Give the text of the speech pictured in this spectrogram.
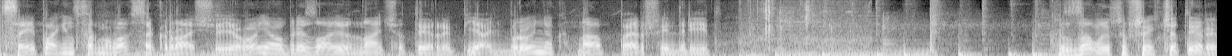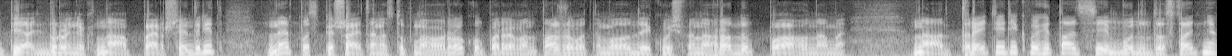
Цей пагін сформувався краще, його я обрізаю на 4-5 бруньок на перший дріт. Залишивши 4-5 броньок на перший дріт, не поспішайте наступного року перевантажувати молодий кущ винограду пагонами. На третій рік вегетації буде достатньо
